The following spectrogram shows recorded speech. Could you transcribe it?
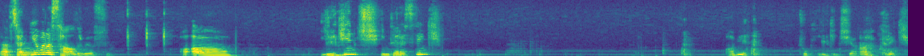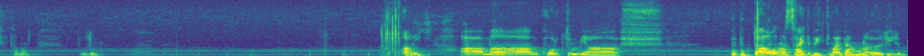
Ya sen niye bana saldırmıyorsun? Aa. İlginç, interesting. Abi çok ilginç ya. Ah kürek. Tamam. Buldum. Ay. Aman korktum ya. Üf. Bu bukta olmasaydı büyük ihtimal ben buna öldüydüm.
